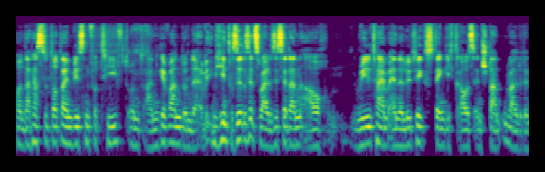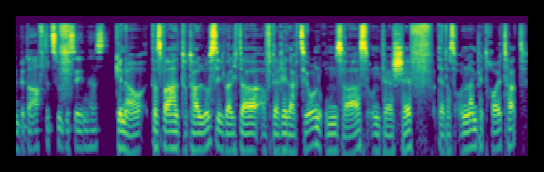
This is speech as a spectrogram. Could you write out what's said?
Und dann hast du dort dein Wissen vertieft und angewandt. Und äh, mich interessiert das jetzt, weil das ist ja dann auch Realtime Analytics, denke ich, daraus entstanden, weil du den Bedarf dazu gesehen hast. Genau, das war halt total lustig, weil ich da auf der Redaktion rumsaß und der Chef, der das online betreut hat,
